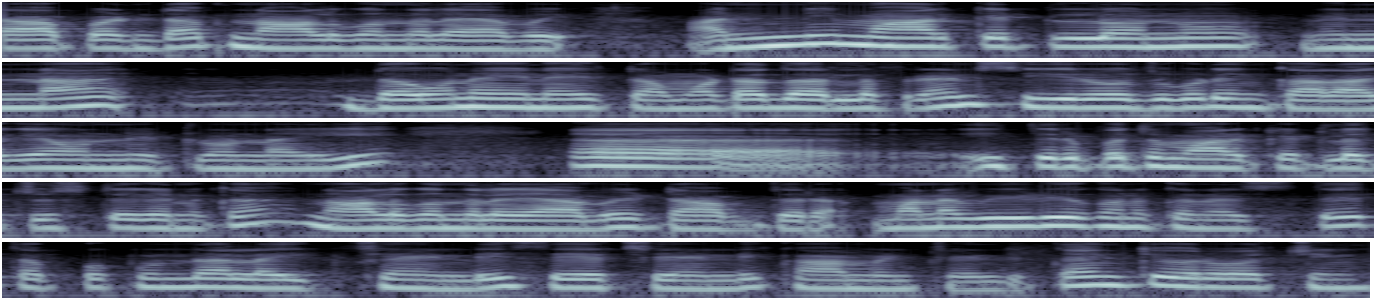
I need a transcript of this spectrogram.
టాప్ అండ్ టాప్ నాలుగు వందల యాభై. అన్ని మార్కెట్లోనూ నిన్న డౌన్ అయినాయి టమాటా ధరలు ఫ్రెండ్స్. ఈరోజు కూడా ఇంకా అలాగే ఉన్నట్లున్నాయి. ఈ తిరుపతి మార్కెట్లో చూస్తే కనుక నాలుగు వందల యాభై టాప్ ధర. మన వీడియో కనుక నచ్చితే తప్పకుండా లైక్ చేయండి షేర్ చేయండి కామెంట్ చేయండి. థ్యాంక్ యూ ఫర్ వాచింగ్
